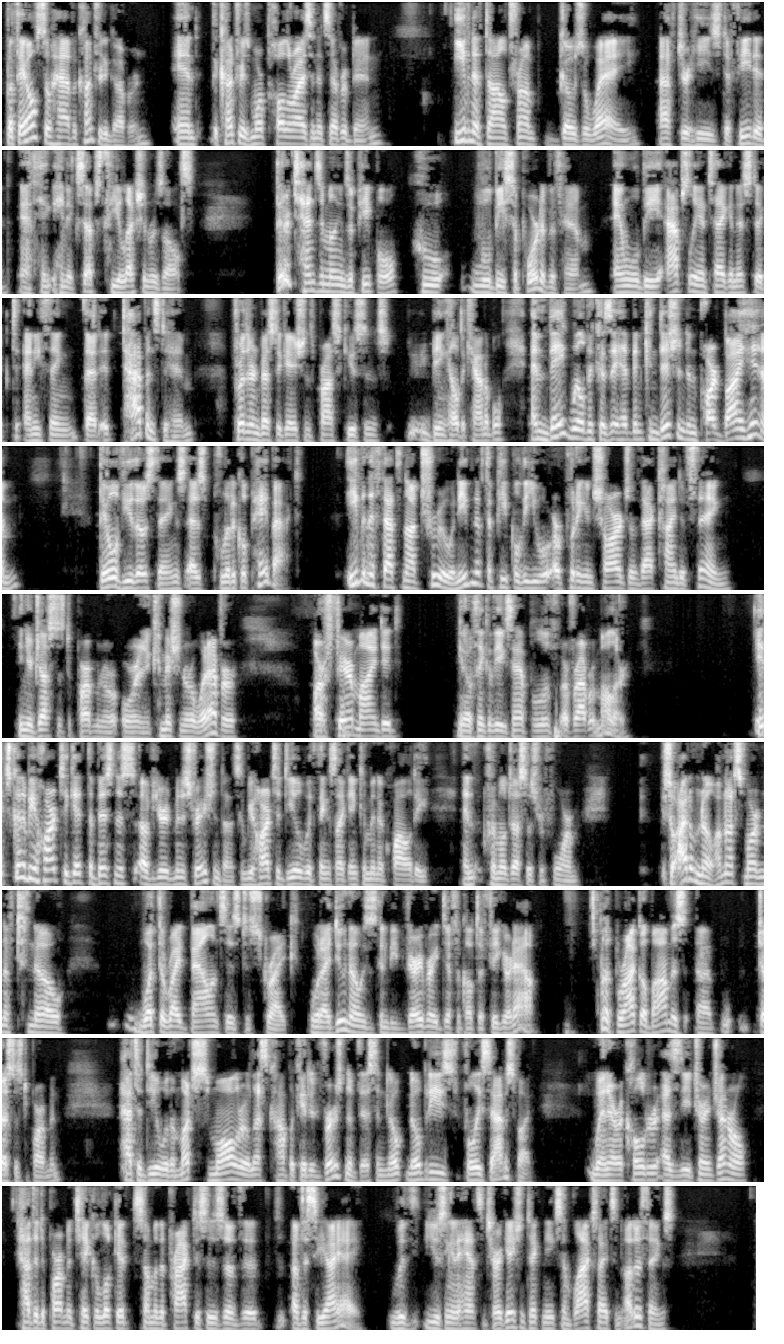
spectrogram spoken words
But they also have a country to govern and the country is more polarized than it's ever been. Even if Donald Trump goes away after he's defeated and, and accepts the election results, there are tens of millions of people who will be supportive of him and will be absolutely antagonistic to anything that it happens to him, further investigations, prosecutions, being held accountable. And they will, because they have been conditioned in part by him, they will view those things as political payback. Even if that's not true, and even if the people that you are putting in charge of that kind of thing in your Justice Department or, or in a commission or whatever are fair minded, you know, think of the example of, of Robert Mueller it's going to be hard to get the business of your administration done. It's going to be hard to deal with things like income inequality and criminal justice reform. So I don't know. I'm not smart enough to know what the right balance is to strike. What I do know is it's going to be very, very difficult to figure it out. Look, Barack Obama's uh, Justice Department had to deal with a much smaller, less complicated version of this, and no, nobody's fully satisfied. When Eric Holder, as the Attorney General, had the department take a look at some of the practices of the of the CIA with using enhanced interrogation techniques and black sites and other things,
